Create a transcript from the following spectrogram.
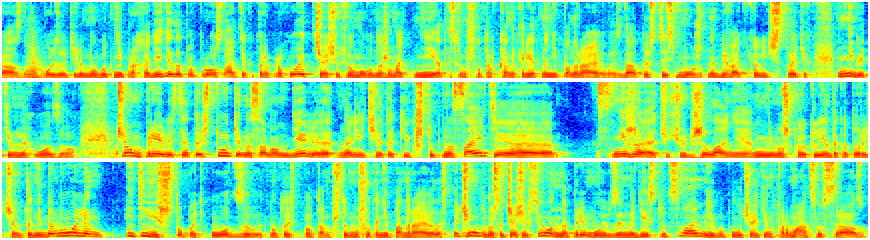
по-разному. Пользователи могут не проходить этот вопрос, а те, которые проходят, чаще всего могут нажимать «нет», если им что-то конкретно не понравилось. Да? То есть здесь может набегать количество этих негативных отзывов. В чем прелесть этой штуки? На самом деле наличие таких штук на сайте снижает чуть-чуть желание немножко клиента, который чем-то недоволен, идти и штопать отзывы, ну то есть там, что ему что-то не понравилось. Почему? Потому что чаще всего он напрямую взаимодействует с вами, и вы получаете информацию сразу,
